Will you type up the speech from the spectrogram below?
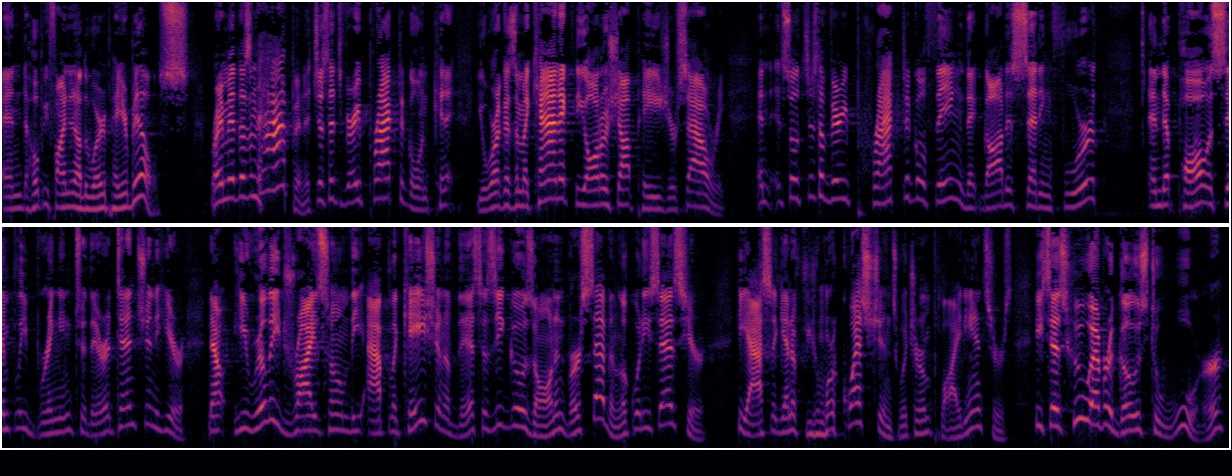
and hope you find another way to pay your bills. Right? I mean, it doesn't happen. It's just it's very practical. And you work as a mechanic, the auto shop pays your salary. And so it's just a very practical thing that God is setting forth and that Paul is simply bringing to their attention here. Now, he really drives home the application of this as he goes on in verse 7. Look what he says here he asks again a few more questions, which are implied answers. He says, Whoever goes to war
